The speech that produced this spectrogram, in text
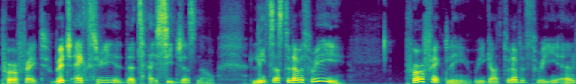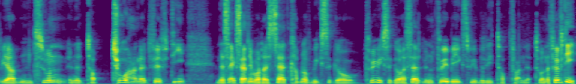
perfect, which actually, that I see just now, leads us to level 3 perfectly. We got to level 3 and we are soon in the top 250. And that's exactly what I said a couple of weeks ago, three weeks ago. I said in three weeks we will be top 250,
